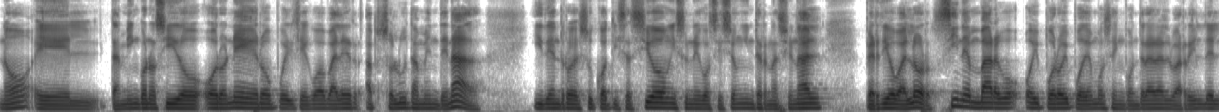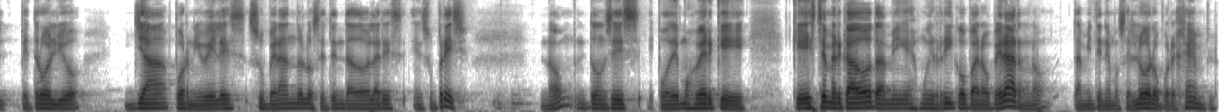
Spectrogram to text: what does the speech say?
¿no? El también conocido oro negro, pues llegó a valer absolutamente nada. Y dentro de su cotización y su negociación internacional, perdió valor. Sin embargo, hoy por hoy podemos encontrar al barril del petróleo ya por niveles superando los 70 dólares en su precio. ¿no? Entonces podemos ver que, que este mercado también es muy rico para operar. ¿no? También tenemos el oro, por ejemplo.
